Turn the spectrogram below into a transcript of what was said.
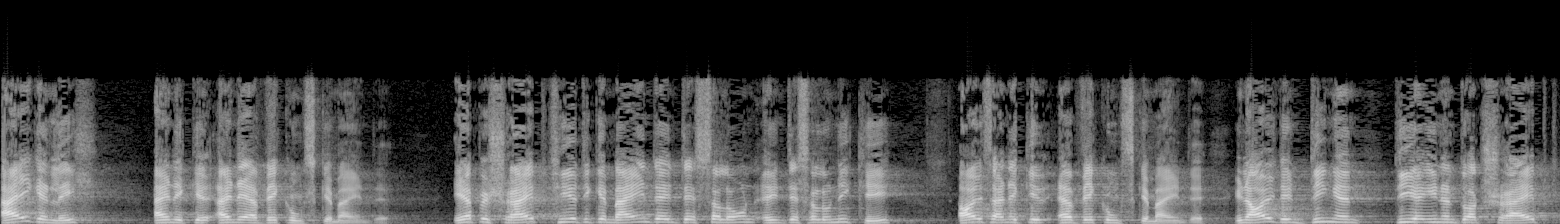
eigentlich eine, eine Erweckungsgemeinde. Er beschreibt hier die Gemeinde in, Thessalon, in Thessaloniki als eine Erweckungsgemeinde. In all den Dingen, die er ihnen dort schreibt,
